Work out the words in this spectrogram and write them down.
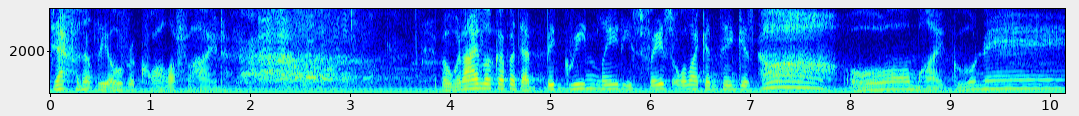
definitely overqualified. But when I look up at that big green lady's face, all I can think is, oh my goodness,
